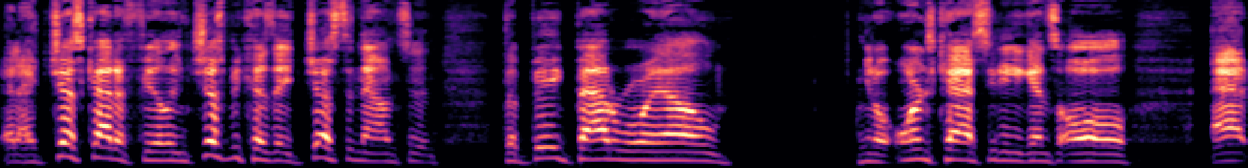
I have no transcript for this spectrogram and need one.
And I just got a feeling, just because they just announced it, the big battle royale, you know, Orange Cassidy against all at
